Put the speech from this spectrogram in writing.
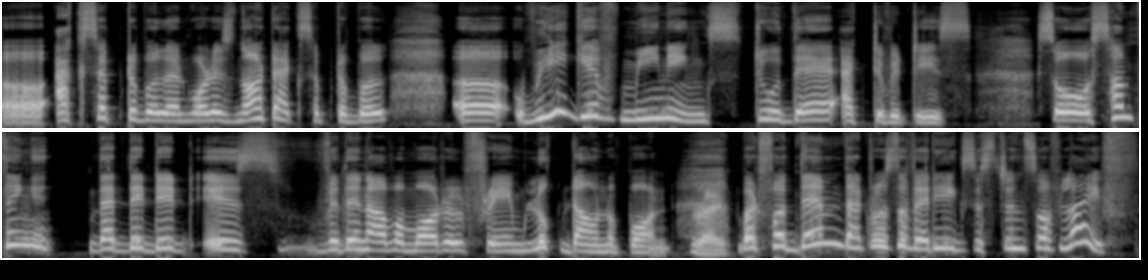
uh, acceptable and what is not acceptable, uh, we give meanings to their activities. So something that they did is within our moral frame looked down upon. Right. But for them, that was the very existence of life.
